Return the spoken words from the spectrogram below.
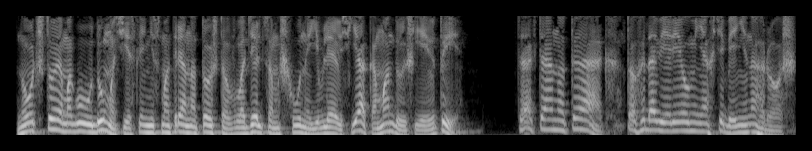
ну вот что я могу удумать, если, несмотря на то, что владельцем шхуны являюсь я, командуешь ею ты? Так-то оно так, только доверия у меня к тебе не на грош.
